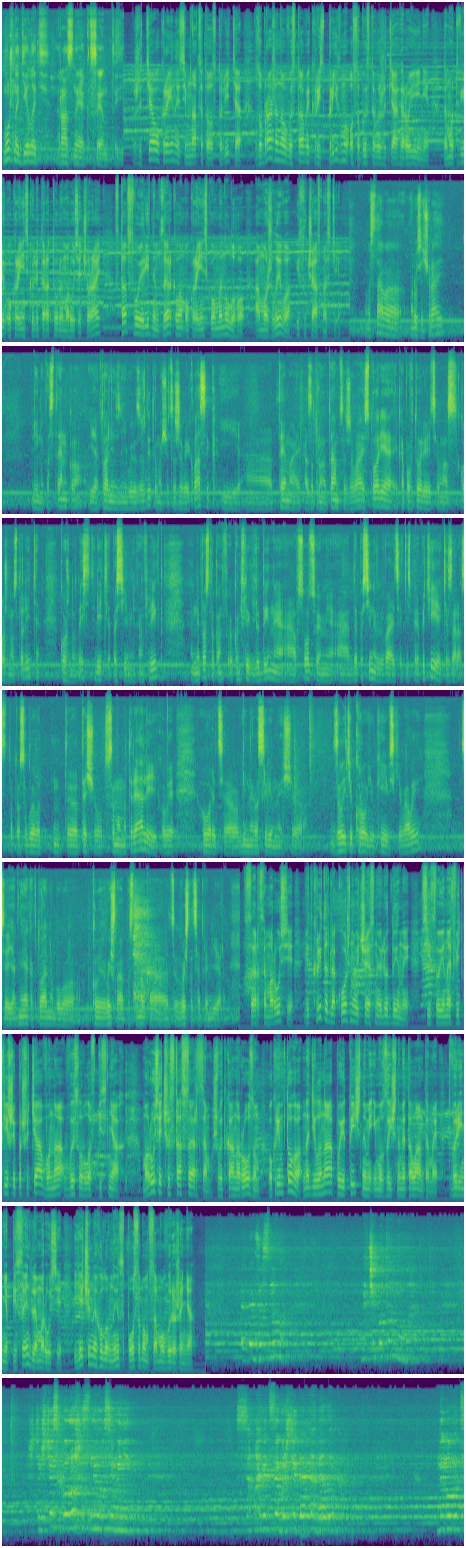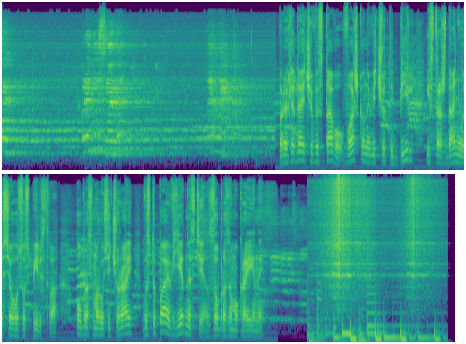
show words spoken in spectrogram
можно делать разные акценты. Життя України 17 століття зображено у виставі крізь призму особистого життя героїні. Тому твір української літератури Маруся Чурай став своєрідним дзеркалом українського минулого, а можливо і сучасності. Вистава Марусі Чурай, Ліни Костенко. І актуальність з ній буде завжди, тому що це живий класик. І е, тема, яка затронута там, це жива історія, яка повторюється у нас кожного століття, кожного десятиліття, постійний конфлікт. Не просто конфлікт людини, а в соціумі, де постійно відбуваються якісь перипетії, які зараз. Тобто, особливо те- що в самому матеріалі, і коли говориться в Ліни Васильівни, що залиті кров'ю київські вали. Це як не як актуально було, коли вийшла постановка, вийшла ця прем'єра. Серце Марусі відкрите для кожної чесної людини. Всі свої найсвітліші почуття вона висловила в піснях. Маруся чиста серцем, швидка на розум. Окрім того, наділена поетичними і музичними талантами. Творіння пісень для Марусі є чи не головним способом самовираження. Так заснула, наче потонула. Ще щось хороше снилося мені. Сама від себе ще така далека. Немов це приніс мене лелека. Переглядаючи виставу, важко не відчути біль і страждання усього суспільства. Образ Марусі Чурай виступає в єдності з образом України.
